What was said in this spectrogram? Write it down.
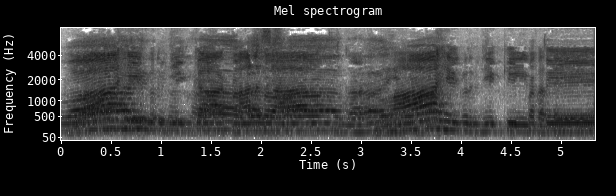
ਵਾਹਿਗੁਰੂ ਜੀ ਕਾ ਖਾਲਸਾ, ਵਾਹਿਗੁਰੂ ਜੀ ਕੀ ਫਤਿਹ।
